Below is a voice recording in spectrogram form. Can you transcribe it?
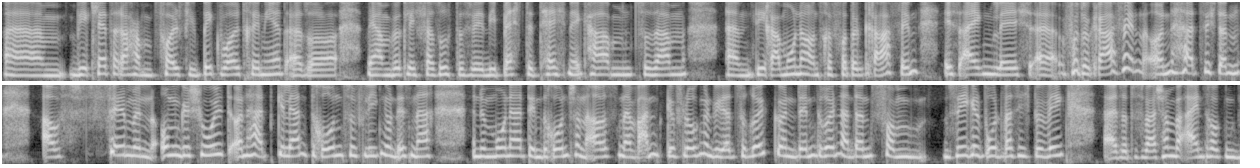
Ähm, wir Kletterer haben voll viel Big Wall trainiert. Also wir haben wirklich versucht, dass wir die beste Technik haben zusammen. Ähm, die Ramona, unsere Fotografin, ist eigentlich äh, Fotografin und hat sich dann aufs Filmen umgeschult und hat gelernt, Drohnen Drohnen zu fliegen und ist nach einem Monat den Drohnen schon aus einer Wand geflogen und wieder zurück und in Grönland dann vom Segelboot, was sich bewegt. Also das war schon beeindruckend,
